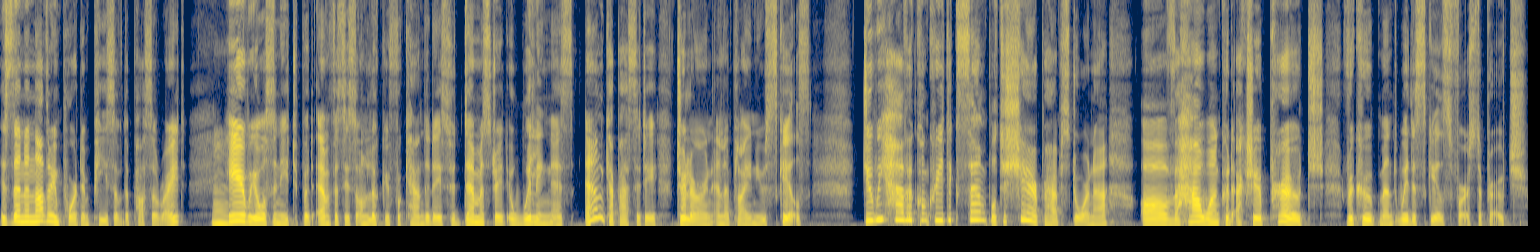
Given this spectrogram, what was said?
is then another important piece of the puzzle, right? Mm. Here, we also need to put emphasis on looking for candidates who demonstrate a willingness and capacity to learn and apply new skills. Do we have a concrete example to share, perhaps, Dorna, of how one could actually approach recruitment with a skills first approach?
